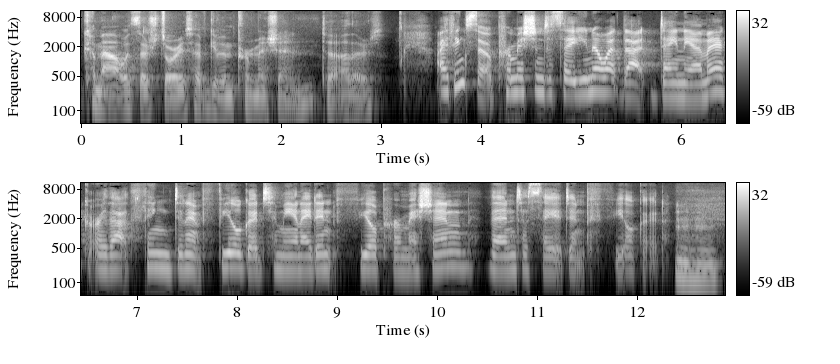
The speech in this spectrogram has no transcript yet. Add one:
come out with their stories have given permission to others. I think so. Permission to say, you know what, that dynamic or that thing didn't feel good to me, and I didn't feel permission then to say it didn't feel good. Mm-hmm.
